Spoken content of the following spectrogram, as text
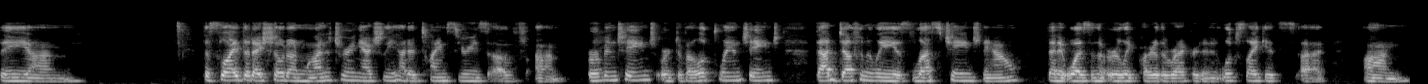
the um, the slide that I showed on monitoring actually had a time series of um, urban change or developed land change. That definitely is less change now than it was in the early part of the record, and it looks like it's uh, um,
